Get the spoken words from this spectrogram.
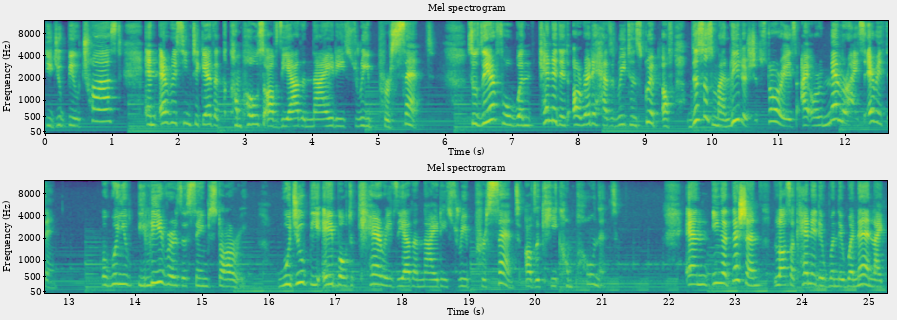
Did you build trust? And everything together composed of the other 93%. So therefore, when candidate already has written script of this is my leadership stories, I already memorized everything. But when you deliver the same story, would you be able to carry the other 93% of the key component? And in addition, lots of candidates, when they went in, like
